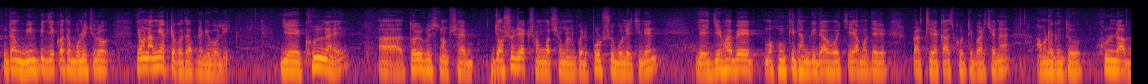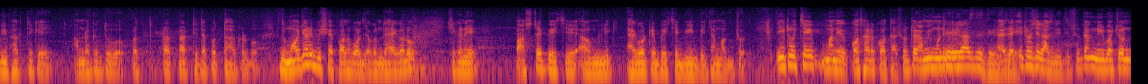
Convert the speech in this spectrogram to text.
সুতরাং বিএনপি যে কথা বলেছিল যেমন আমি একটা কথা আপনাকে বলি যে খুলনায় তরিকুল ইসলাম সাহেব যশোরে এক সংবাদ সম্মেলন করে পরশু বলেছিলেন যে যেভাবে হুমকি ধামকি দেওয়া হচ্ছে আমাদের প্রার্থীরা কাজ করতে পারছে না আমরা কিন্তু খুলনা বিভাগ থেকে আমরা কিন্তু প্রার্থ- প্রা- প্রার্থীতা প্রত্যাহার করব। কিন্তু মজার বিষয় ফলাফল যখন দেখা গেল সেখানে পাঁচটায় পেয়েছে আওয়ামী লীগ এগারোটায় পেয়েছে বিএনপি জামাত জোট। এটা হচ্ছে মানে কথার কথা। সুতরাং আমি মনে করি রাজনীতি, হ্যাঁ, এটা হচ্ছে রাজনীতি। সুতরাং নির্বাচন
